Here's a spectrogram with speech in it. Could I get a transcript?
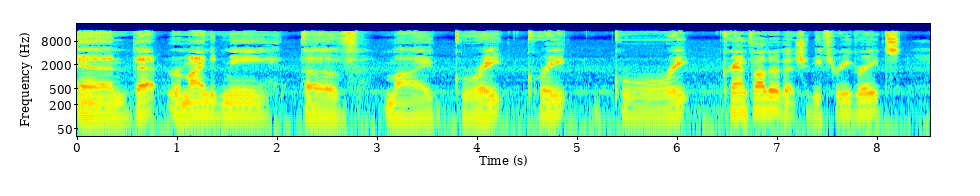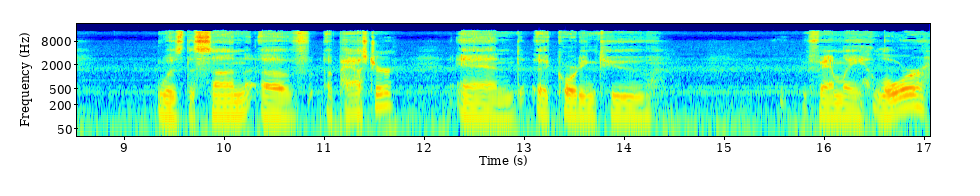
and that reminded me of my great, great, great grandfather. That should be three greats was the son of a pastor, and according to family lore,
